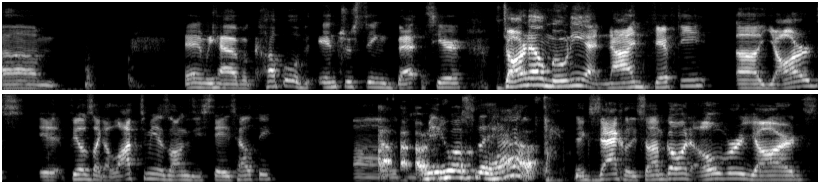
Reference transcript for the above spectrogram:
Um, and we have a couple of interesting bets here. Darnell Mooney at 950 uh, yards. It feels like a lock to me as long as he stays healthy. Uh, I, I mean, who else do they have? Exactly. So I'm going over yards.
